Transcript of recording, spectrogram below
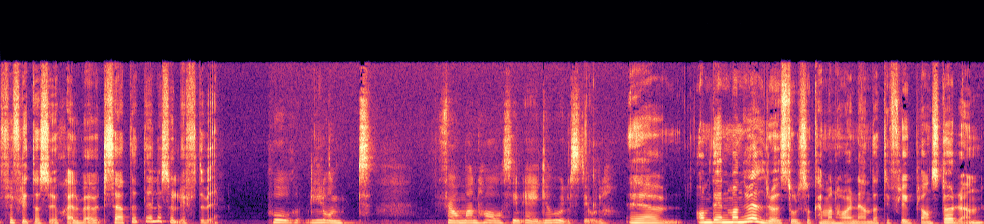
förflytta sig själv över till sätet eller så lyfter vi. Hur långt får man ha sin egen rullstol? Eh, om det är en manuell rullstol så kan man ha den ända till flygplansdörren.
